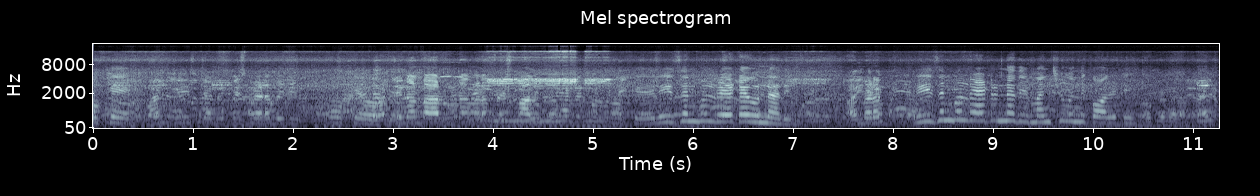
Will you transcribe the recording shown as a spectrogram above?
Okay. One piece ten rupees madam ఇది. Okay okay. ఒరిజినల్ మాల్ ఉంటుంది మేడం ఫ్రెష్ మాల్ ఉంటుంది. ఓకే. రీజనబుల్ రేటే ఉన్నది. మేడం. రీజనబుల్ రేట్ ఉన్నది. మంచిగా ఉంది క్వాలిటీ. ఓకే మేడం.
